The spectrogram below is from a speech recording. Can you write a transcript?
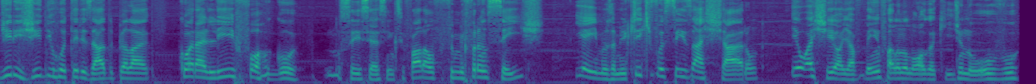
dirigido e roteirizado pela Coralie Forgot. Não sei se é assim que se fala, é um filme francês. E aí, meus amigos, o que, que vocês acharam? Eu achei, ó, já venho falando logo aqui de novo,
